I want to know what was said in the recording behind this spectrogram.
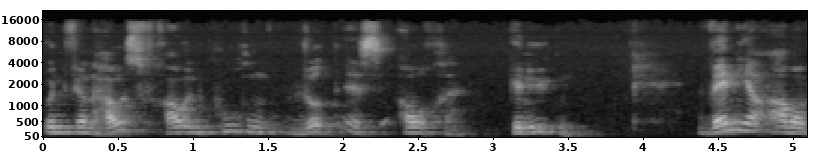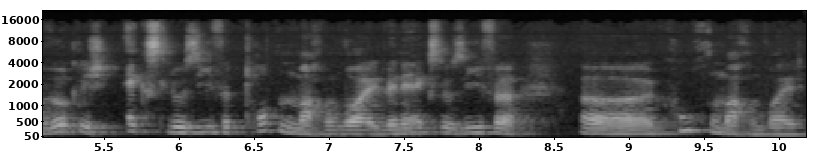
Und für einen Hausfrauenkuchen wird es auch genügen. Wenn ihr aber wirklich exklusive Torten machen wollt, wenn ihr exklusive äh, Kuchen machen wollt,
